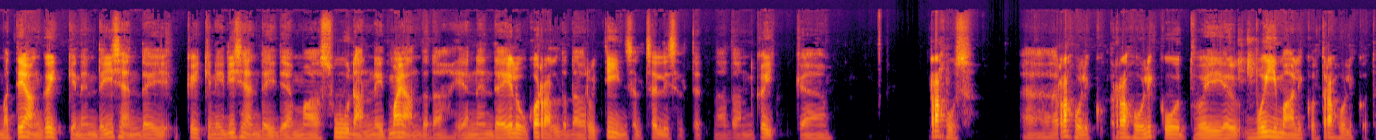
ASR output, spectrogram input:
ma tean kõiki nende isendeid, kõiki neid isendeid ja ma suudan neid majandada ja nende elu korraldada rutiinselt selliselt, et nad on kõik äh, rahus, äh, rahulik, rahulikud või võimalikult rahulikud.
